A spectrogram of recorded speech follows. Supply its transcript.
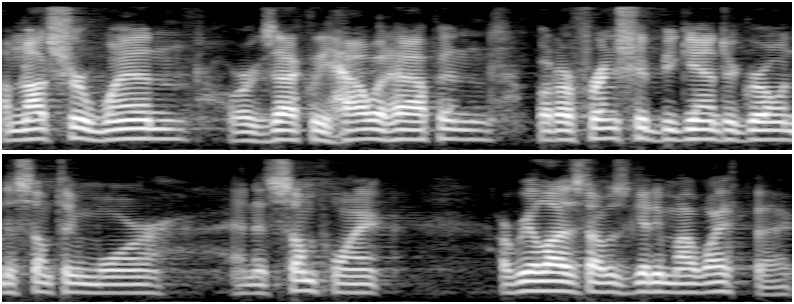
I'm not sure when or exactly how it happened, but our friendship began to grow into something more, and at some point, I realized I was getting my wife back.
